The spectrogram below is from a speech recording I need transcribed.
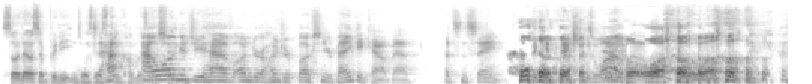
So that was a pretty interesting How, conversation. how long did you have under a hundred bucks in your bank account, man? That's insane. The conviction's wild. though. wow. Wow.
